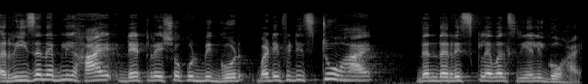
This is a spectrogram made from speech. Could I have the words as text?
a reasonably high debt ratio could be good, but if it is too high then the risk levels really go high.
